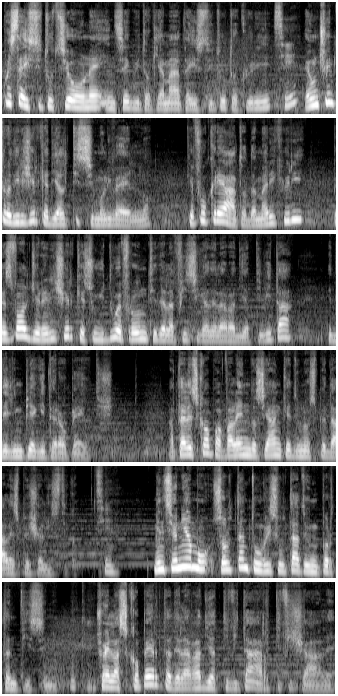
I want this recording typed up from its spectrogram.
Questa istituzione, in seguito chiamata Istituto Curie, sì? è un centro di ricerca di altissimo livello che fu creato da Marie Curie per svolgere ricerche sui due fronti della fisica della radioattività e degli impieghi terapeutici, a tale scopo avvalendosi anche di un ospedale specialistico. Sì. Menzioniamo soltanto un risultato importantissimo, Okay. cioè la scoperta della radioattività artificiale,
